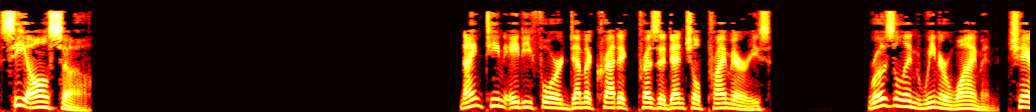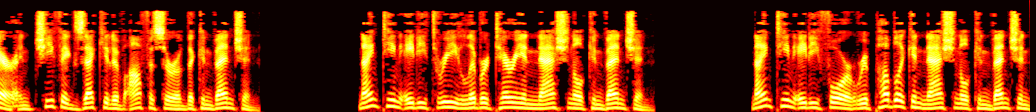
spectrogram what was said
See also 1984 Democratic presidential primaries Rosalind Wiener Wyman, Chair and Chief Executive Officer of the Convention. 1983 Libertarian National Convention. 1984 Republican National Convention.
